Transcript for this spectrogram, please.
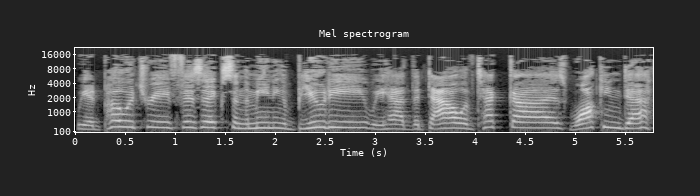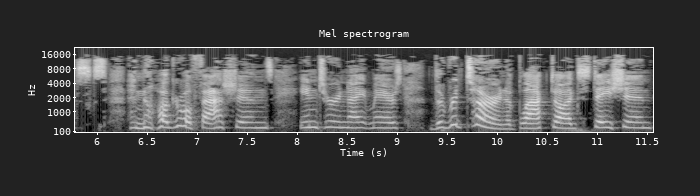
We had poetry, physics, and the meaning of beauty. We had the Tao of tech guys, walking desks, inaugural fashions, intern nightmares, the return of Black Dog Station,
